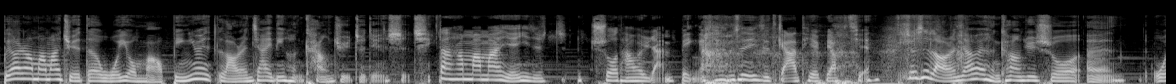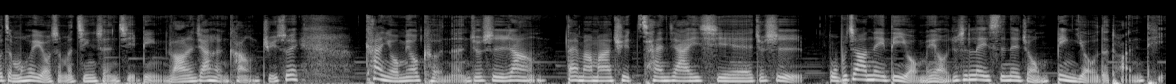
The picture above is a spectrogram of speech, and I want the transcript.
不要让妈妈觉得我有毛病，因为老人家一定很抗拒这件事情。但他妈妈也一直说他会染病啊，不是一直给他贴标签。就是老人家会很抗拒说，嗯，我怎么会有什么精神疾病？老人家很抗拒，所以看有没有可能，就是让带妈妈去参加一些，就是我不知道内地有没有，就是类似那种病友的团体。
